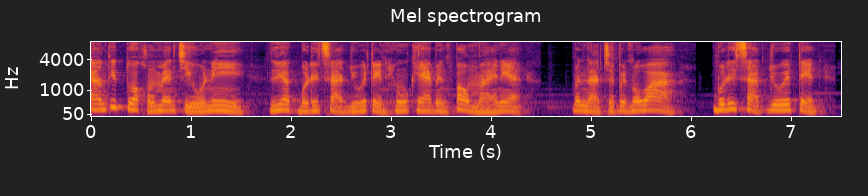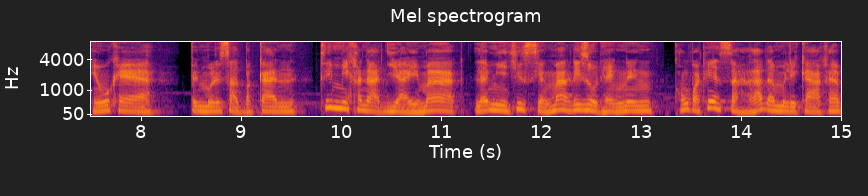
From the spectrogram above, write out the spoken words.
การที่ตัวของแมนจิโอนี่เลือกบริษัทยูเ i เต็ดเฮลท์แคร์เป็นเป้าหมายเนี่ยมันอาจจะเป็นเพราะว่าบริษัทยูเ i เต็ดเฮลท์แคร์เป็นบริษัทประกันที่มีขนาดใหญ่มาก และมีชื่อเสียงมากที่สุดแห่งหนึ่ง ของประเทศสหรัฐอเมริกาครับ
